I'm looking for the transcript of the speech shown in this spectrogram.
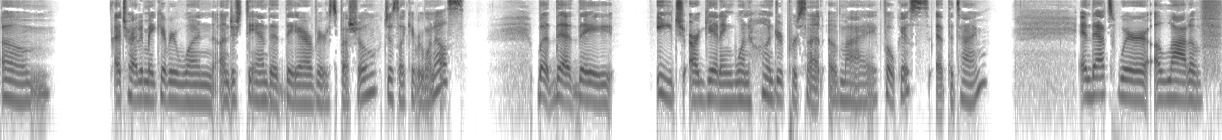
Um, I try to make everyone understand that they are very special, just like everyone else, but that they each are getting 100% of my focus at the time. And that's where a lot of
